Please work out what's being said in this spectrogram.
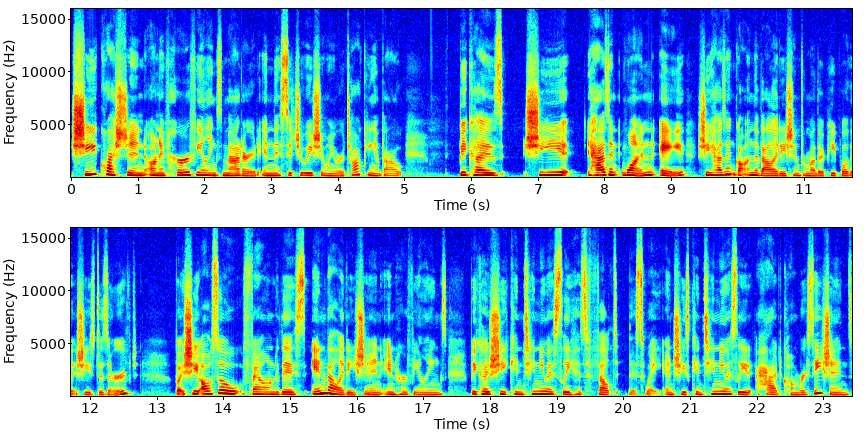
she questioned on if her feelings mattered in this situation we were talking about because she hasn't one a she hasn't gotten the validation from other people that she's deserved but she also found this invalidation in her feelings because she continuously has felt this way and she's continuously had conversations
